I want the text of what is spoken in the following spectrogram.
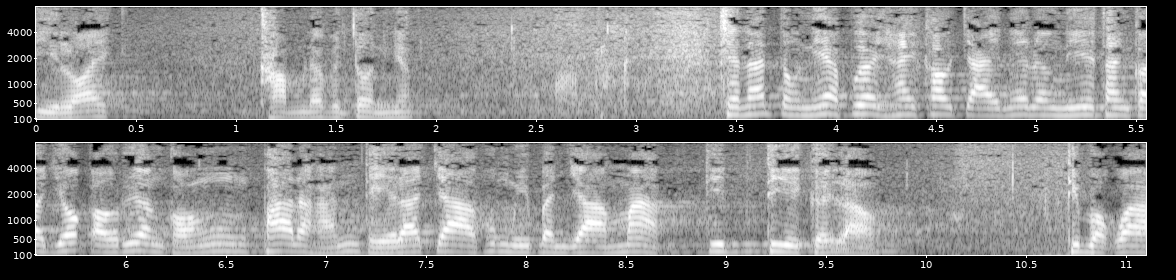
กี่ร้อยคำแล้วเป็นต้นเนี้ยฉะนั้นตรงนี้เพื่อให้เข้าใจในเรื่องนี้ ท่านก็ยกเอาเรื่องของพระอรหันต์เถระเจ้าผู้มีปัญญามากที่ที่เคยเล่าที่บอกว่า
